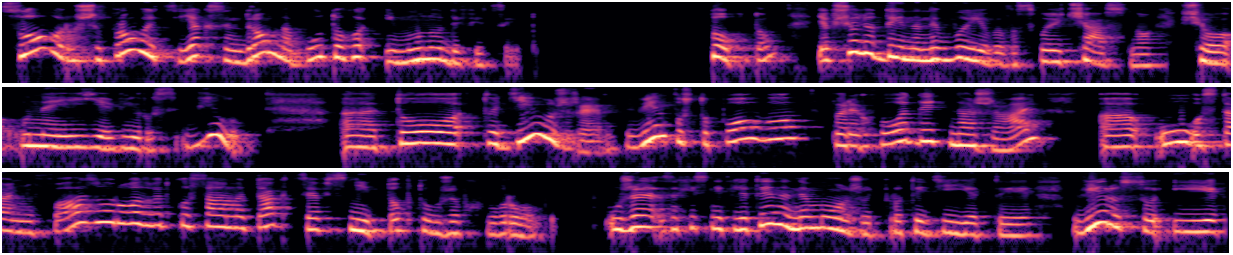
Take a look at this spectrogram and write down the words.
Слово розшифровується як синдром набутого імунодефіциту. Тобто, якщо людина не виявила своєчасно, що у неї є вірус ВІЛу, е, то тоді вже він поступово переходить, на жаль, у останню фазу розвитку саме так, це в СНІД, тобто вже в хворобу. Уже захисні клітини не можуть протидіяти вірусу, і,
